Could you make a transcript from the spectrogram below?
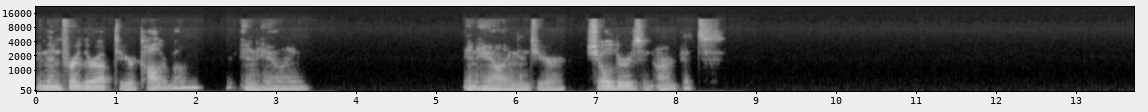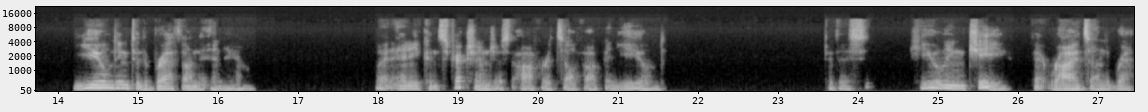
And then further up to your collarbone, inhaling, inhaling into your shoulders and armpits. Yielding to the breath on the inhale. Let any constriction just offer itself up and yield to this healing chi that rides on the breath.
